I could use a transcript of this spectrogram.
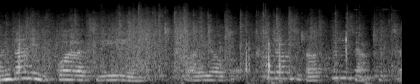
단단히 묶어야지 와이어가 포장지가 풀리지 않겠죠?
